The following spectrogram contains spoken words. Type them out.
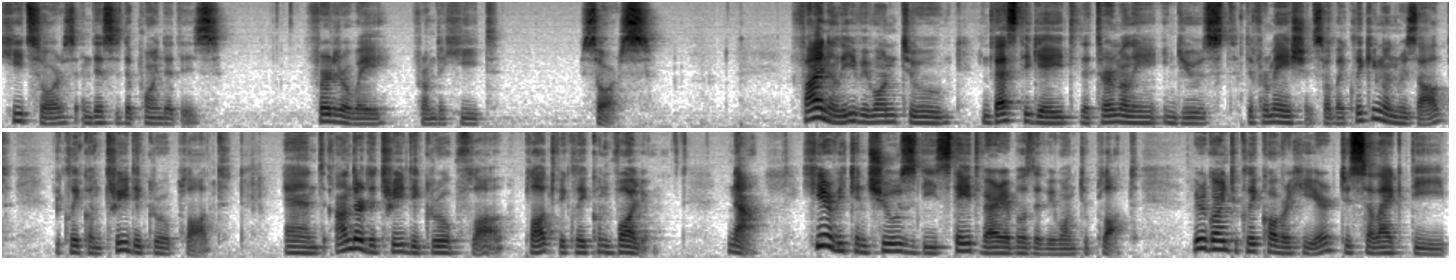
heat source and this is the point that is further away from the heat source. Finally, we want to investigate the thermally induced deformation. So by clicking on result, we click on 3D group plot and under the 3D group plot, we click on volume. Now, here we can choose the state variables that we want to plot. We're going to click over here to select the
